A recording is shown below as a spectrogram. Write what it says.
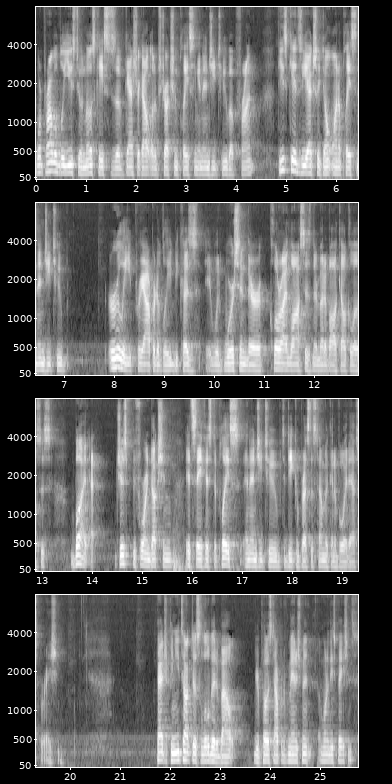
we're probably used to, in most cases, of gastric outlet obstruction placing an NG tube up front. These kids, you actually don't want to place an NG tube early preoperatively because it would worsen their chloride losses and their metabolic alkalosis. But just before induction, it's safest to place an NG tube to decompress the stomach and avoid aspiration. Patrick, can you talk to us a little bit about your postoperative management of one of these patients?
